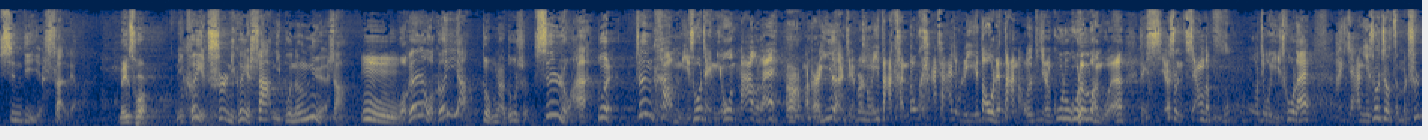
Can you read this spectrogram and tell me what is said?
心地也善良，没错，你可以吃，你可以杀，你不能虐杀。嗯，我跟我哥一样，对我们俩都是。心软。对，真看你说这牛拿过来，啊。往这儿一摁，这边弄一大砍刀，咔嚓就这一刀，这大脑袋地上咕噜咕噜乱滚，这血顺枪的噗就一出来，哎呀，你说这怎么吃，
